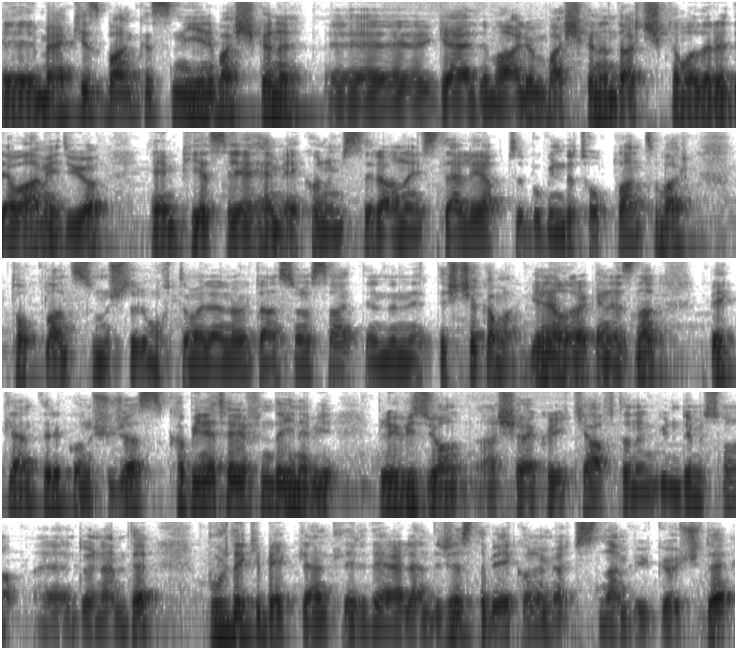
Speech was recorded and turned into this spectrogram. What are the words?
Ee, Merkez Bankası'nın yeni başkanı e, geldi malum. Başkanın da açıklamaları devam ediyor. Hem piyasaya hem ekonomistlere, analistlerle yaptığı bugün de toplantı var. Toplantı sonuçları muhtemelen öğleden sonra saatlerinde netleşecek ama genel olarak en azından beklentileri konuşacağız. Kabine tarafında yine bir revizyon aşağı yukarı iki haftanın gündemi son e, dönemde. Buradaki beklentileri değerlendireceğiz. Tabii ekonomi açısından büyük ölçüde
